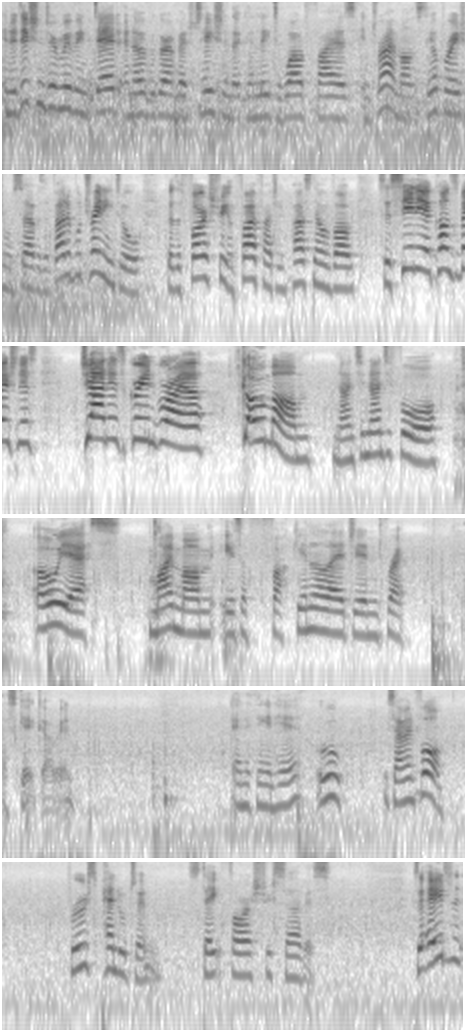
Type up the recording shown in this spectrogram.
In addition to removing dead and overgrown vegetation that can lead to wildfires in drier months, the operation will serve as a valuable training tool for the forestry and firefighting personnel involved. So, senior conservationist Janice Greenbriar, go mum, 1994. Oh yes, my mum is a fucking legend. Right, let's get going. Anything in here? Ooh, examine 4. Bruce Pendleton, State Forestry Service. To aid,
